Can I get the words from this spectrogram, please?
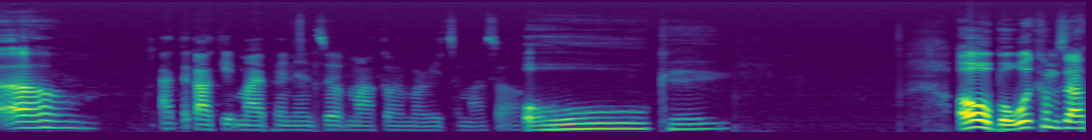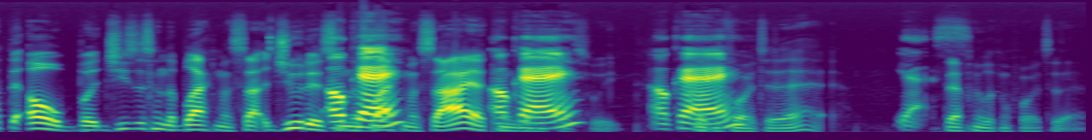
Um, I think I'll keep my opinions of Malcolm and Marie to myself. Okay. Oh, but what comes out the oh, but Jesus and the Black Messiah, Judas and the Black Messiah comes Okay. out this week. Okay. Looking forward to that. Yes. Definitely looking forward to that.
